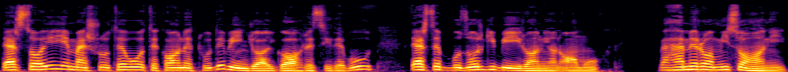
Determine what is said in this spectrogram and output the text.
در سایه مشروطه و تکان توده به این جایگاه رسیده بود درس بزرگی به ایرانیان آموخت و همه را می سوهانید.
